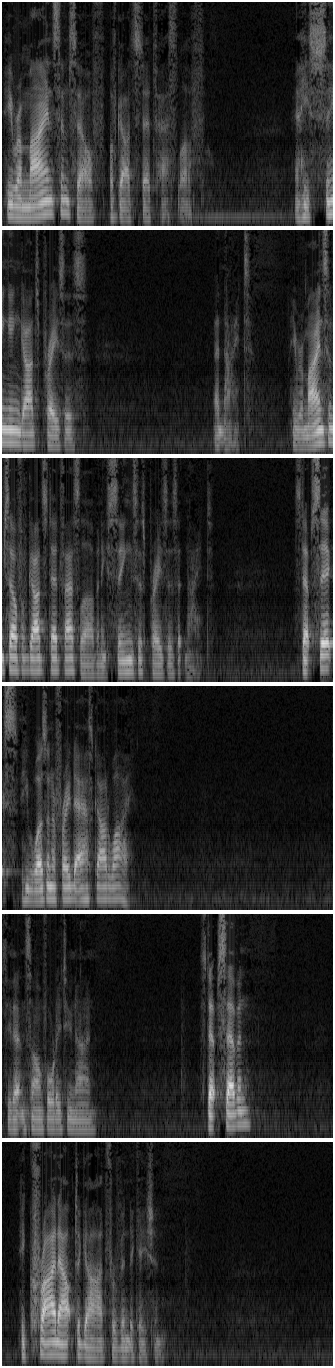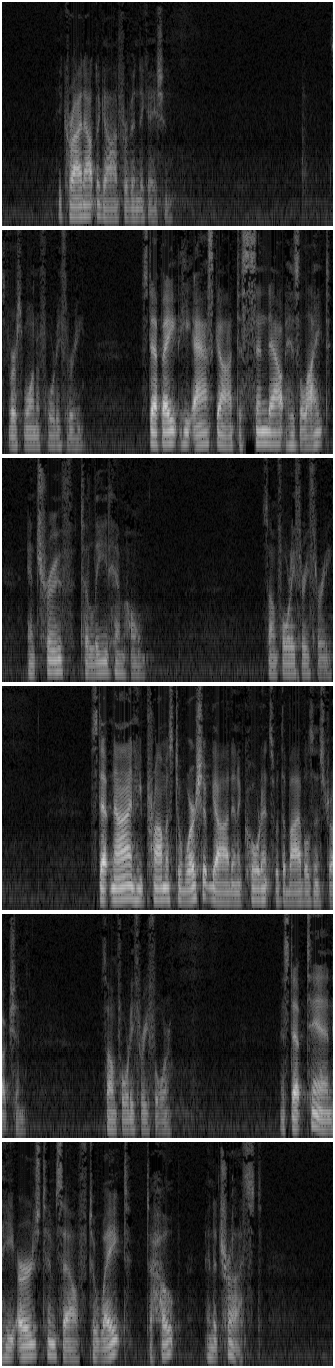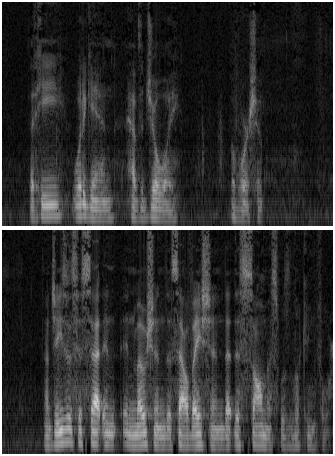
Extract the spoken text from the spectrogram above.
he reminds himself of God's steadfast love. And he's singing God's praises at night. He reminds himself of God's steadfast love and he sings his praises at night. Step six, he wasn't afraid to ask God why. See that in Psalm 42 9. Step seven, he cried out to God for vindication. He cried out to God for vindication. It's verse 1 of 43. Step 8, he asked God to send out his light and truth to lead him home. Psalm 43 3. Step 9, he promised to worship God in accordance with the Bible's instruction. Psalm 43 4. In step 10, he urged himself to wait, to hope, and to trust that he would again have the joy of worship. Now, Jesus has set in, in motion the salvation that this psalmist was looking for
